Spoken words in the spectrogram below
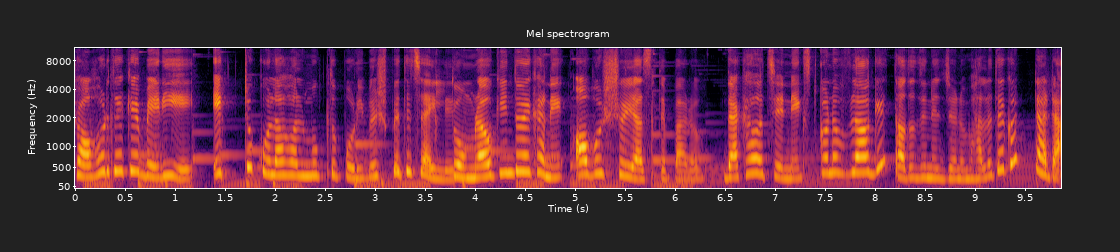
শহর থেকে বেরিয়ে একটু কোলাহলমুক্ত পরিবেশ পেতে চাইলে তোমরাও কিন্তু এখানে অবশ্যই আসতে পারো। দেখা হচ্ছে নেক্সট কোনো ব্লগে ততদিনের জন্য ভালো থেকো, টাটা।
